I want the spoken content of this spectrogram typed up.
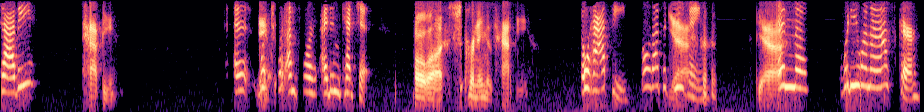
Tabby? happy. Uh, what, what, I'm sorry, I didn't catch it. Oh, uh, her name is Happy. Oh, Happy. Oh, that's a cute Yeah, name. yeah. And uh, what do you want to ask her?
